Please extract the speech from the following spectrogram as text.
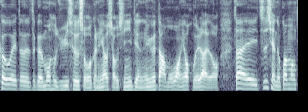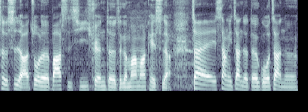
各位的这个 MotoGP 车手可能要小心一点了，因为大魔王要回来了哦。在之前的官方测试啊，做了八十七圈的这个妈妈 Case 啊，在上一站的德国站呢，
